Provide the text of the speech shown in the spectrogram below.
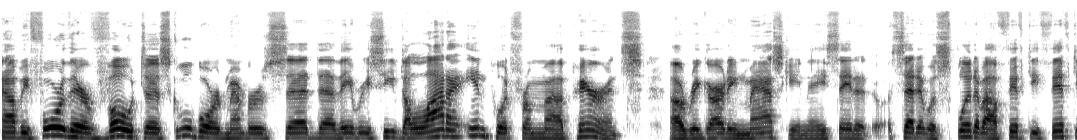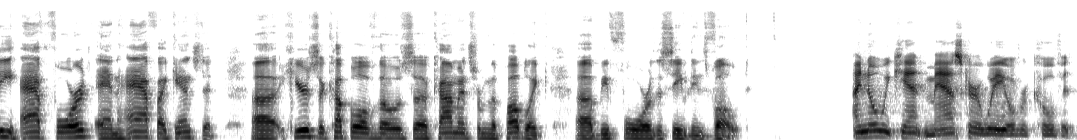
Now, before their vote, uh, school board members said uh, they received a lot of input from uh, parents uh, regarding masking. They said it, said it was split about 50 50, half for it and half against it. Uh, here's a couple of those uh, comments from the public before this evening's vote. I know we can't mask our way over COVID.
